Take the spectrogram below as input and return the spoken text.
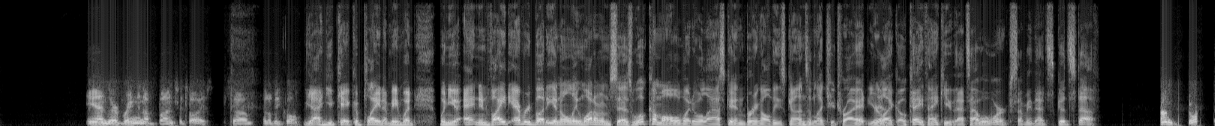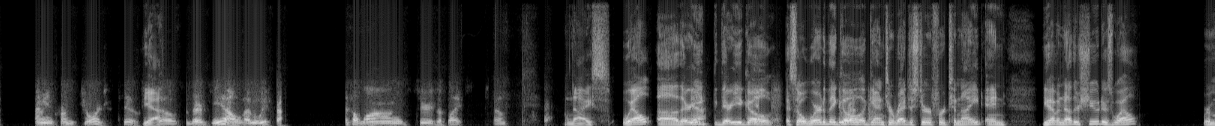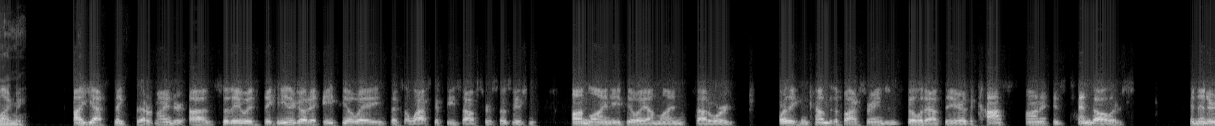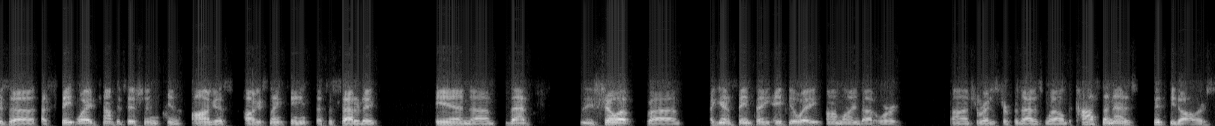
and they're bringing a bunch of toys. So it'll be cool. Yeah, you can't complain. I mean, when when you invite everybody and only one of them says, "We'll come all the way to Alaska and bring all these guns and let you try it," you're Yeah. like, "Okay, thank you. That's how it works." I mean, that's good stuff. From Georgia. I mean, from Georgia too. Yeah. So they're, you know, I mean, we've got, it's a long series of flights. So Nice. Well, uh, there Yeah. you there you go. So where do they go again to register for tonight? And you have another shoot as well. Remind me. Uh, yes, thank you for that reminder. Uh, so they would they can either go to APOA, that's Alaska Peace Officer Association, online, apoaonline.org, or they can come to the Fox Range and fill it out there. The cost on it is ten dollars, and then there's a, a statewide competition in August, August 19th. That's a Saturday, and um, that's you show up uh, again, same thing, apoaonline.org uh, to register for that as well. The cost on that is fifty dollars.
